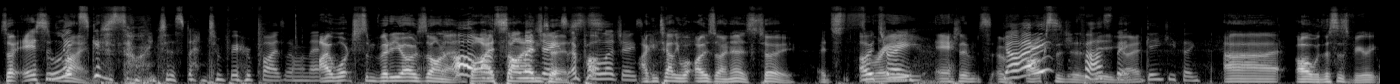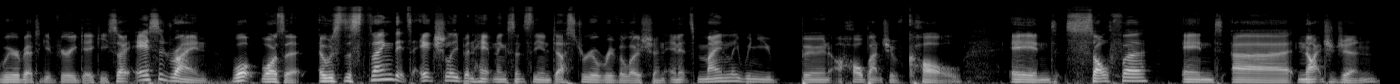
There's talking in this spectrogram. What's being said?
So acid rain Let's get a scientist in to verify some of that. I watched some videos on it Oh, by apologies, scientists. apologies. I can tell you what ozone is too. It's O three three. atoms of Guys, oxygen. Pass there you that go. geeky thing. Uh, oh, well, this is very. We're about to get very geeky. So, acid rain. What was it? It was this thing that's actually been happening since the Industrial Revolution, and it's mainly when you burn a whole bunch of coal and sulfur and uh, nitrogen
